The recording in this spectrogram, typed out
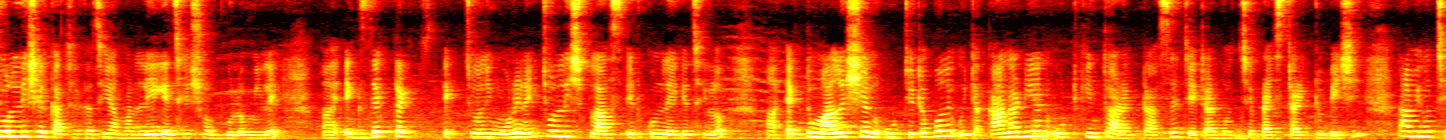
চল্লিশের কাছাকাছি আমার লেগেছে সবগুলো মিলে। এক্স্যাক্টটা অ্যাকচুয়ালি মনে নেই, চল্লিশ প্লাস এরকম লেগেছিল। একদম মালয়েশিয়ান উড যেটা বলে ওইটা। কানাডিয়ান উড কিন্তু আরেকটা আছে যেটার হচ্ছে প্রাইসটা একটু বেশি। তা আমি হচ্ছে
